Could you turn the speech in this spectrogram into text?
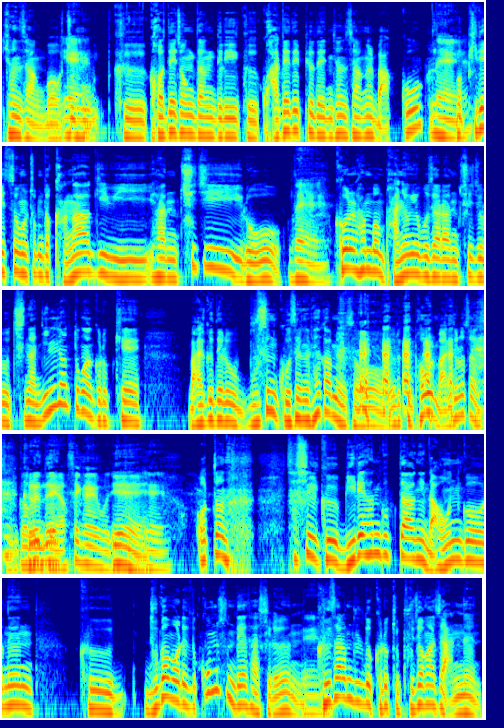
현상, 뭐좀 예. 그 거대 정당들이 그 과대대표된 현상을 막고 네. 뭐 비례성을 좀 더 강화하기 위한 취지로 네. 그걸 한번 반영해 보자라는 취지로 지난 1년 동안 그렇게 말 그대로 무슨 고생을 해가면서 이렇게 법을 만들었지 않습니까? 근데 그런데요. 생각해 보니까. 예. 예. 어떤 사실 그 미래 한국당이 나온 거는 그 누가 뭐래도 꼼수인데 사실은 네. 그 사람들도 그렇게 부정하지 않는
